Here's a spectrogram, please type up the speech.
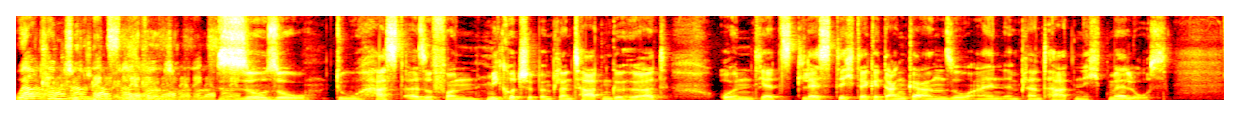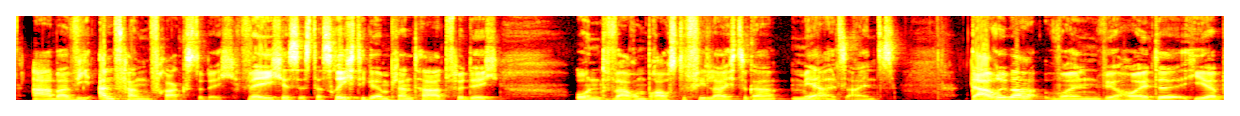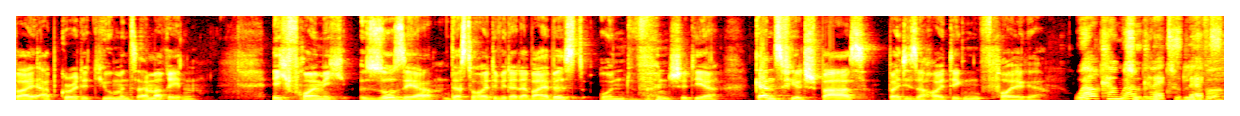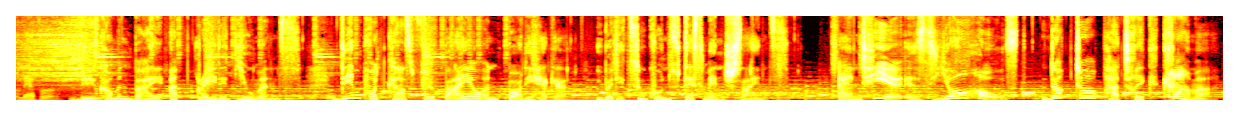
Welcome to the next level. So, so. Du hast also von Mikrochip-Implantaten gehört und jetzt lässt dich der Gedanke an so ein Implantat nicht mehr los. Aber wie anfangen, fragst du dich. Welches ist das richtige Implantat für dich und warum brauchst du vielleicht sogar mehr als eins? Darüber wollen wir heute hier bei Upgraded Humans einmal reden. Ich freue mich so sehr, dass du heute wieder dabei bist und wünsche dir ganz viel Spaß bei dieser heutigen Folge. Welcome, to the next level. Willkommen bei Upgraded Humans, dem Podcast für Bio- und Bodyhacker über die Zukunft des Menschseins. And here is your host, Dr. Patrick Kramer.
